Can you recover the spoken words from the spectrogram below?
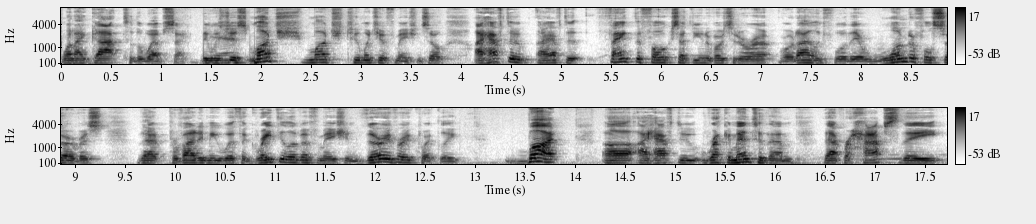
when I got to the website. There was just much, much too much information. So I have to, I have to thank the folks at the University of Rhode Island for their wonderful service that provided me with a great deal of information very, very quickly. But uh, I have to recommend to them that perhaps they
